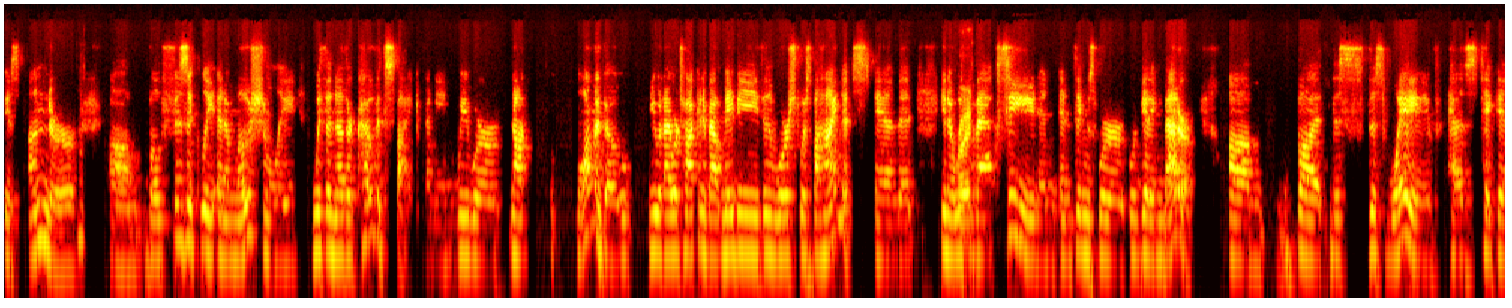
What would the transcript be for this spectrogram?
is under, um, both physically and emotionally, with another COVID spike. I mean, we were not long ago you and I were talking about maybe the worst was behind us and that, you know, with right. the vaccine and, and things were, were getting better. Um, but this, this wave has taken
